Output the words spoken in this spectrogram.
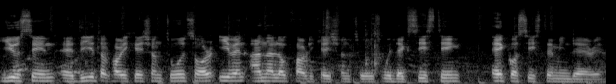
using uh, digital fabrication tools or even analog fabrication tools with the existing ecosystem in the area.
